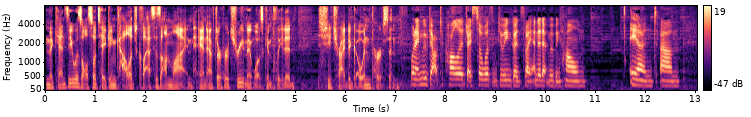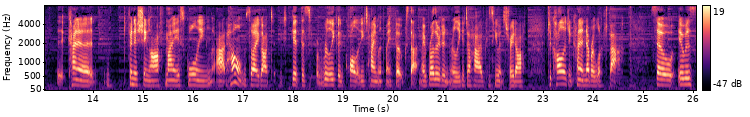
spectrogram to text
Mackenzie was also taking college classes online, and after her treatment was completed, she tried to go in person. When I moved out to college, I still wasn't doing good, so I ended up moving home and um, kind of finishing off my schooling at home. So I got to get this really good quality time with my folks that my brother didn't really get to have because he went straight off to college and kind of never looked back. So it was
